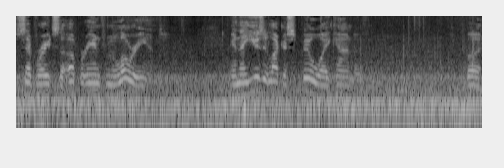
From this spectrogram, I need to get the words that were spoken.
Separates the upper end from the lower end. And they use it like a spillway, kind of. But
